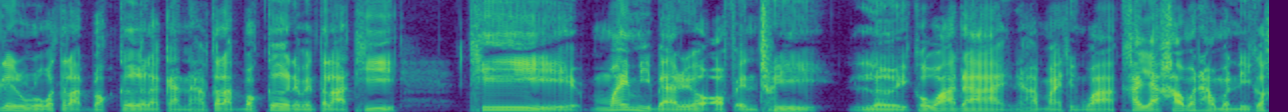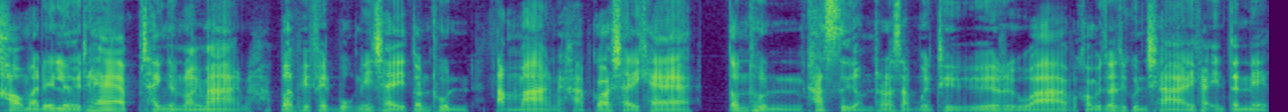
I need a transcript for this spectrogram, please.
เรียกรวมๆว่าตลาดบล็อกเกอร์แล้วกันนะครับ ตลาดบล็อกเกอร์เนี่ยเป็นตลาดที่ ที่ไม่มี barrier of entry เลยก็ว่าได้นะครับ หมายถึงว่าใครอยากเข้ามาทำวันนี้ก็เข้ามาได้เลยแทบใช้เงินน้อยมากนะครับ เปิดเพจ Facebook นี่ใช้ต้นทุนต่ำมากนะครับ ก็ใช้แค่ ต้นทุนค่าเสื่อมโทรศัพท์มือถือ หรือว่าคอมพิวเตอร์ที่คุณใช้ค่าอินเทอร์เน็ต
